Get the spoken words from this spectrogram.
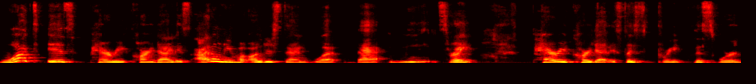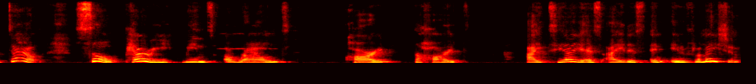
what is pericarditis? I don't even understand what that means, right? Pericarditis, let's break this word down. So peri means around, card, the heart, itis, itis, and inflammation.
